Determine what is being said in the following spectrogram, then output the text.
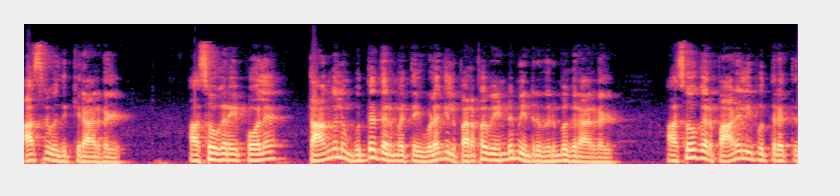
ஆசிர்வதிக்கிறார்கள். அசோகரைப் போல தாங்களும் புத்த தர்மத்தை உலகில் பரப்ப வேண்டும் என்று விரும்புகிறார்கள். அசோகர் பாடலிபுத்திரத்து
